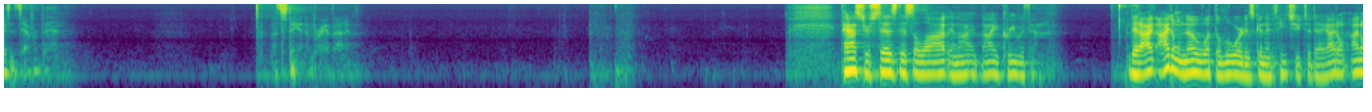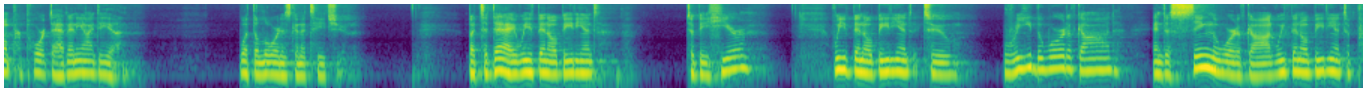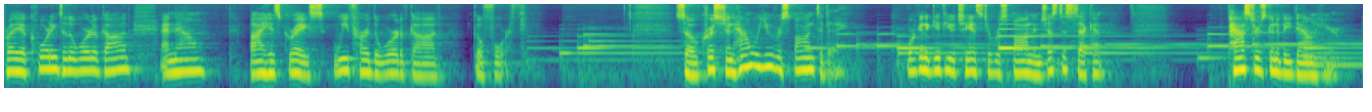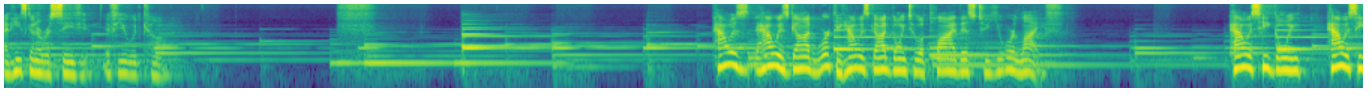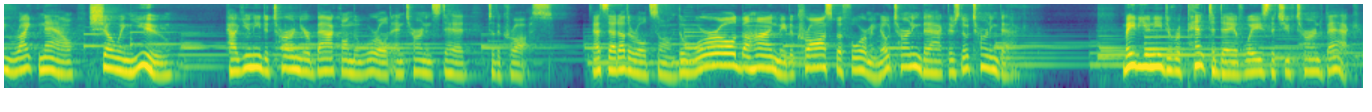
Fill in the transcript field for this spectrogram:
as it's ever been. Let's stand and pray about it. Pastor says this a lot, and I, I agree with him that I, I don't know what the Lord is going to teach you today. I don't, I don't purport to have any idea what the Lord is going to teach you. But today, we've been obedient to be here. We've been obedient to read the Word of God and to sing the Word of God. We've been obedient to pray according to the Word of God. And now, by His grace, we've heard the Word of God go forth. So, Christian, how will you respond today? We're going to give you a chance to respond in just a second. Pastor's going to be down here, and he's going to receive you if you would come. How is, how is God working? How is God going to apply this to your life? How is He going, how is He right now showing you how you need to turn your back on the world and turn instead to the cross. That's that other old song. The world behind me, the cross before me. No turning back. There's no turning back. Maybe you need to repent today of ways that you've turned back.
